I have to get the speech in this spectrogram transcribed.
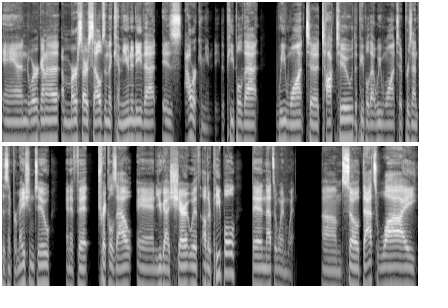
and we're gonna immerse ourselves in the community that is our community, the people that we want to talk to, the people that we want to present this information to. And if it trickles out and you guys share it with other people, then that's a win-win. Um, so that's why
